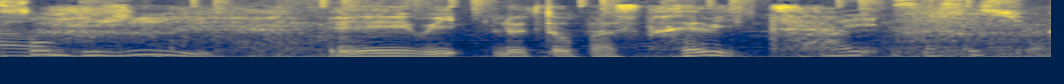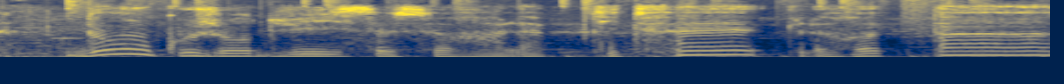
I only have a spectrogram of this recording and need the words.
60 bougies. Et oui, le temps passe très vite. Oui, ça c'est sûr. Donc aujourd'hui ce sera la petite fête, le repas.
